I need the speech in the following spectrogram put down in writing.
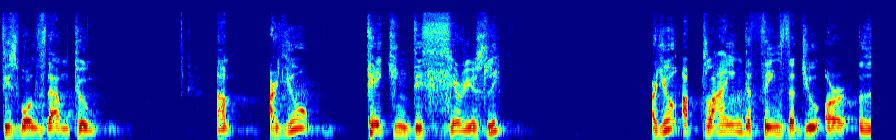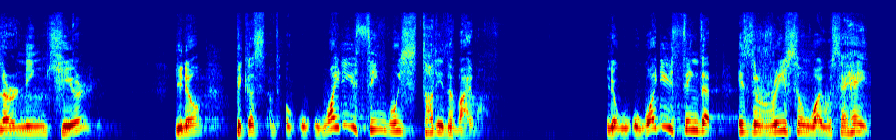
this boils down to um, are you taking this seriously? Are you applying the things that you are learning here? You know, because why do you think we study the Bible? You know, why do you think that is the reason why we say, hey,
